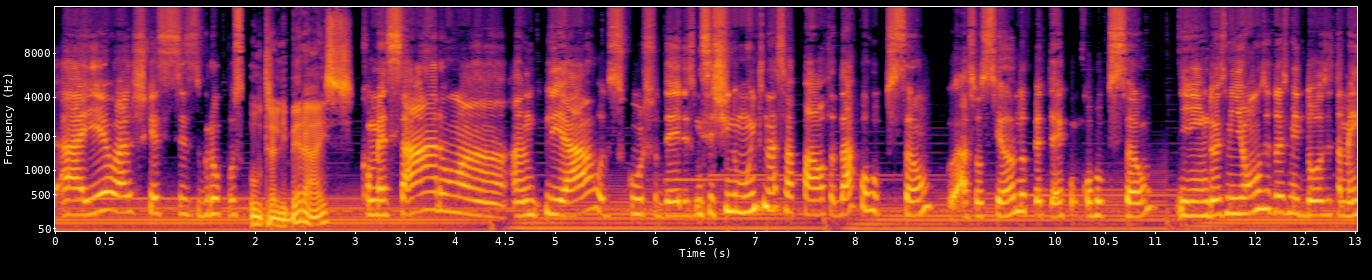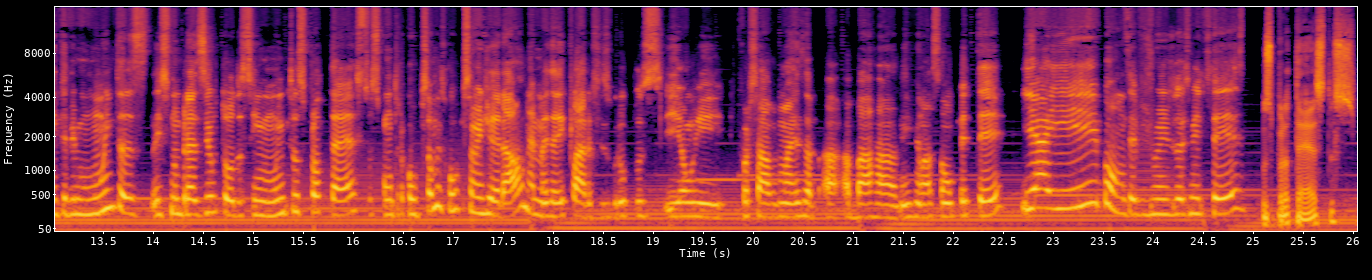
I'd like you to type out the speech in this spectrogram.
Aí eu acho que esses grupos ultraliberais começaram a, a ampliar o discurso deles, insistindo muito nessa pauta da corrupção, associando o PT com corrupção. E em 2011 e 2012 também teve muitas, isso no Brasil todo, assim, muitos protestos contra a corrupção, mas corrupção em geral, né? Mas aí, claro, esses grupos iam e forçavam mais a, a, a barra em relação ao PT. E aí, bom, teve junho de 2013. Os protestos.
